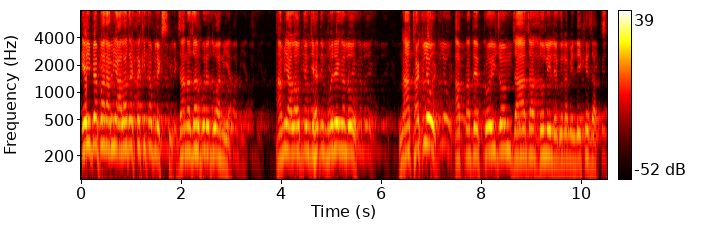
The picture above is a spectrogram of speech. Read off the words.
এই ব্যাপারে আমি আলাদা একটা কিতাব লিখছি, জানাজার পরে দোয়া নিয়া। আমি আলাউদ্দিন জিহাদি মরে গেল না থাকলেও আপনাদের প্রয়োজন যা যা দলিল, এগুলো আমি লিখে যাচ্ছি।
